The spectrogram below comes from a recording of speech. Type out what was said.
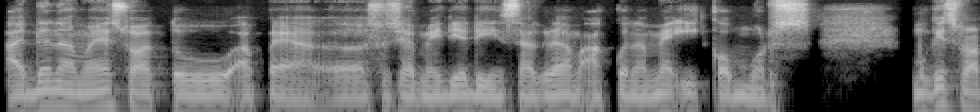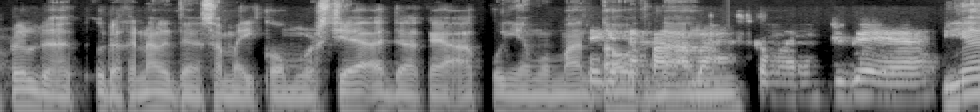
Ada namanya suatu apa ya uh, sosial media di Instagram aku namanya e-commerce mungkin sebabnya udah udah kenal dengan sama e-commerce ya. Ada kayak akun yang memantau kita tentang kemarin juga ya. Iya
